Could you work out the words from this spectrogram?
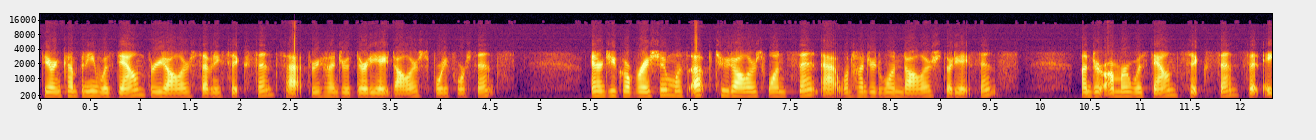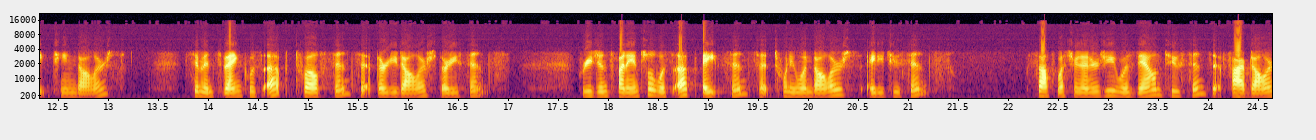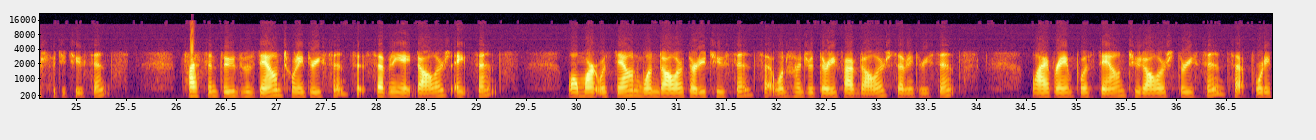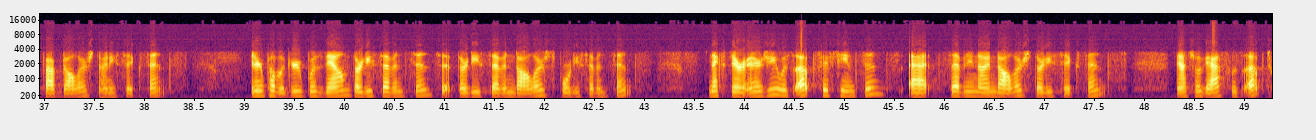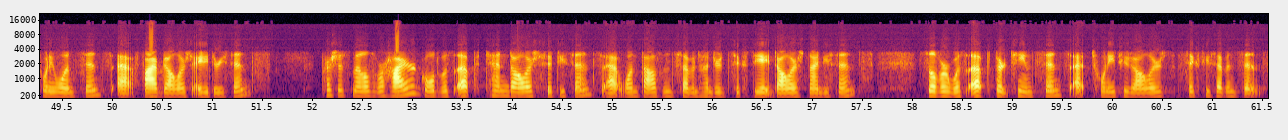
Deere & Company was down $3.76 at $338.44. Entergy Corporation was up $2.01 at $101.38. Under Armour was down 6 cents at $18. Simmons Bank was up 12 cents at $30.30. Regions Financial was up 8 cents at $21.82. Southwestern Energy was down 2 cents at $5.52. Tyson Foods was down 23 cents at $78.08. Walmart was down $1.32 at $135.73. LiveRamp was down $2.03 at $45.96. Interpublic Group was down 37 cents at $37.47. NextEra Energy was up 15 cents at $79.36. Natural gas was up 21 cents at $5.83. Precious metals were higher. Gold was up $10.50 at $1,768.90. Silver was up 13 cents at $22.67.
